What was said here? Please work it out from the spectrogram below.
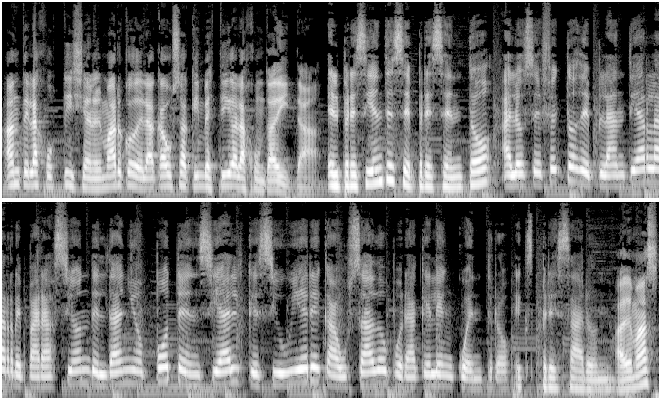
ante la justicia en el marco de la causa que investiga la juntadita. El presidente se presentó a los efectos de plantear la reparación del daño potencial que se hubiere causado por aquel encuentro, expresaron. Además,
